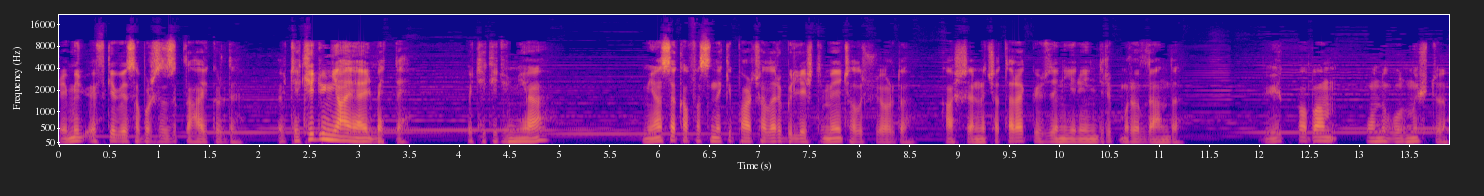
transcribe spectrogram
Remil öfke ve sabırsızlıkla haykırdı. Öteki dünyaya elbette. Öteki dünya? Miyasa kafasındaki parçaları birleştirmeye çalışıyordu. Kaşlarını çatarak gözlerini yere indirip mırıldandı. Büyük babam onu bulmuştu.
